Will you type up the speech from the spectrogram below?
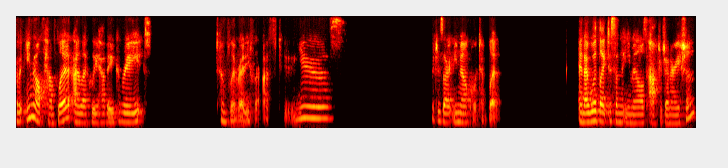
For the email template, I likely have a great template ready for us to use, which is our email quote template. And I would like to send the emails after generation.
